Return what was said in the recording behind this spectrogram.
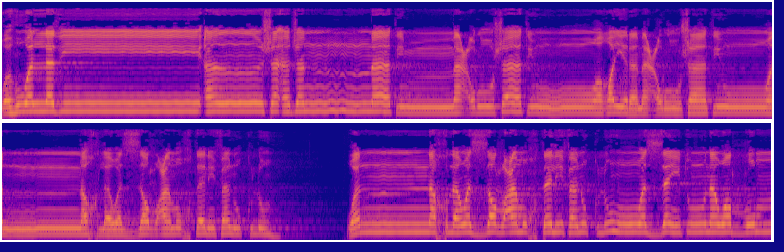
وهو الذي أنشأ جنات معروشات وغير معروشات والنخل والزرع مختلف نكله والنخل والزرع مختلف نكله والزيتون والرمان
